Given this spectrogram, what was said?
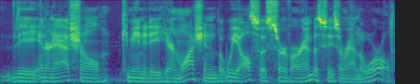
the international community here in Washington, but we also serve our embassies around the world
